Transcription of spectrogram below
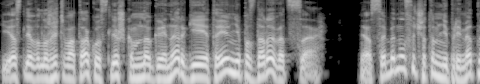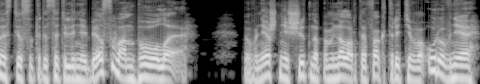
Если вложить в атаку слишком много энергии, то им не поздоровится. Особенно с учетом неприметности Сотрясателя Небес Ван Буэлэ. Внешний щит напоминал артефакт третьего уровня,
